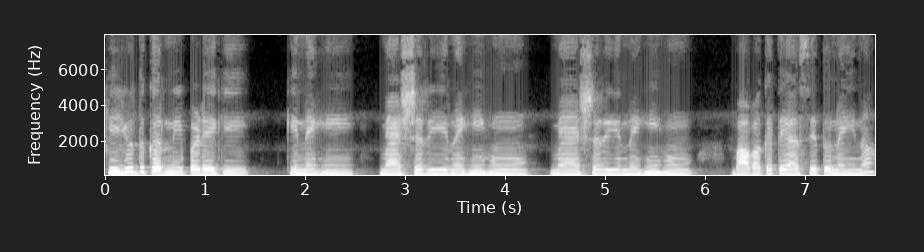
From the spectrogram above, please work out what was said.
कि युद्ध करनी पड़ेगी कि नहीं, मैं शरीर नहीं हूँ, मैं शरीर नहीं हूँ। बाबा कहते, ऐसे तो नहीं ना।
